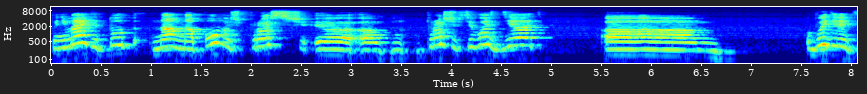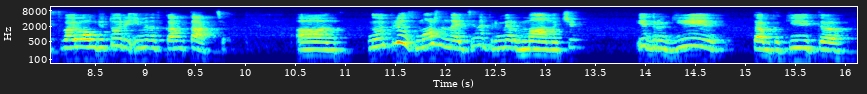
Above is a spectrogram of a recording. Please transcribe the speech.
понимаете, тут нам на помощь проще, э, э, проще всего сделать, э, выделить свою аудиторию именно ВКонтакте. Э, ну и плюс, можно найти, например, мамочек и другие там какие-то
